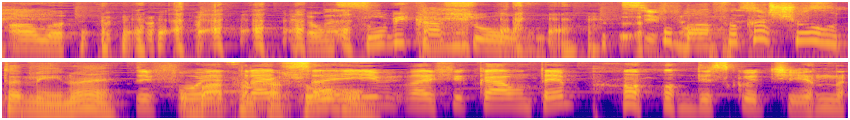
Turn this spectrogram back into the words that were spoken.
fala. é um sub-cachorro. O bafo é o cachorro também, não é? se O for bafo é um cachorro? aí, vai ficar um tempão discutindo.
